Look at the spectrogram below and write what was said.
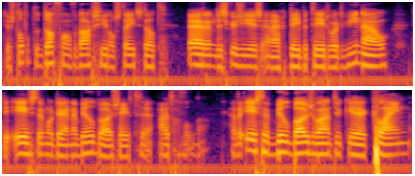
Dus tot op de dag van vandaag zie je nog steeds dat er een discussie is en er gedebatteerd wordt wie nou de eerste moderne beeldbuis heeft uh, uitgevonden. De eerste beeldbuizen waren natuurlijk klein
